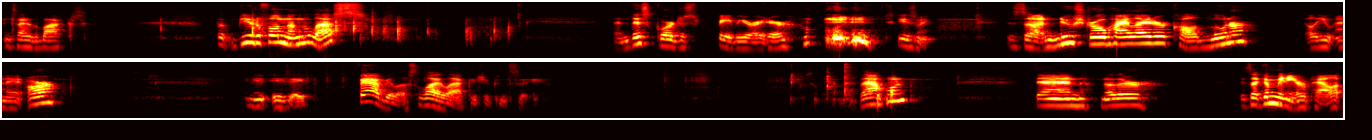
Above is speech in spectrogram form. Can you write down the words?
inside of the box. But beautiful nonetheless. And this gorgeous baby right here, excuse me, is a new strobe highlighter called Lunar, L-U-N-A-R. And it is a fabulous lilac, as you can see. So we have that one. Then another, it's like a miniature palette.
